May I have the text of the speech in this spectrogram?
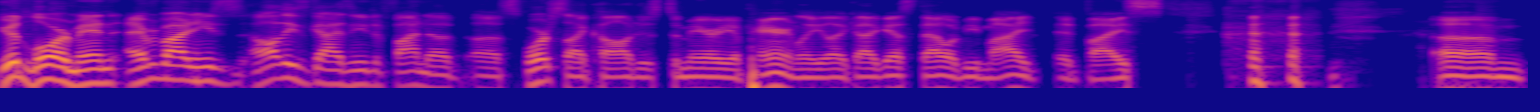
good lord, man, everybody needs all these guys need to find a, a sports psychologist to marry. Apparently, like I guess that would be my advice. um,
